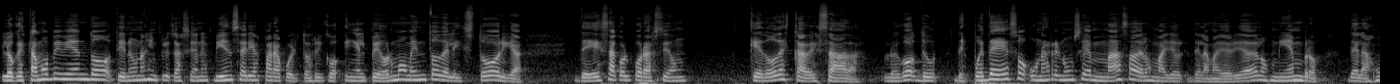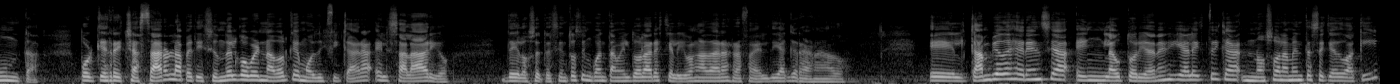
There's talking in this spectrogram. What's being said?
lo que estamos viviendo tiene unas implicaciones bien serias para Puerto Rico. En el peor momento de la historia de esa corporación quedó descabezada. Luego, después de eso, una renuncia en masa de, los de la mayoría de los miembros de la Junta, porque rechazaron la petición del gobernador que modificara el salario de los 750 mil dólares que le iban a dar a Rafael Díaz Granado. El cambio de gerencia en la Autoridad de Energía Eléctrica no solamente se quedó aquí,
